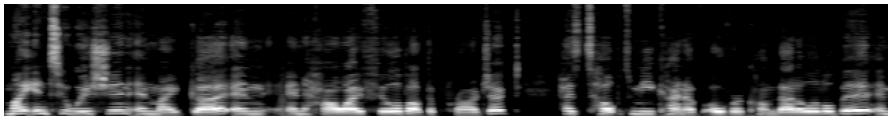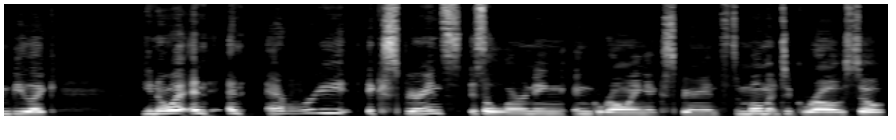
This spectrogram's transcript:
my intuition and my gut and and how I feel about the project has helped me kind of overcome that a little bit and be like, you know what? And and every experience is a learning and growing experience. It's a moment to grow. So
